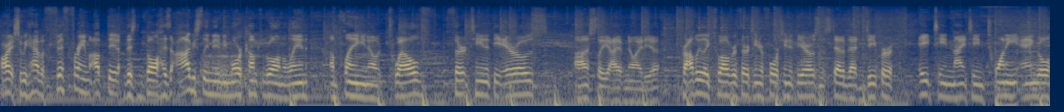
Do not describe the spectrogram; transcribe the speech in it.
All right, so we have a fifth frame update. This ball has obviously made me more comfortable on the lane. I'm playing, you know, 12, 13 at the arrows. Honestly, I have no idea. Probably like 12 or 13 or 14 at the arrows instead of that deeper 18, 19, 20 angle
